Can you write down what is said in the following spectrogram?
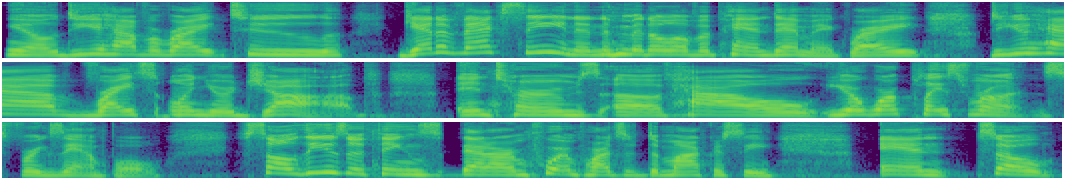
You know, do you have a right to get a vaccine in the middle of a pandemic, right? Do you have rights on your job in terms of how your workplace runs, for example? So these are things that are important parts of democracy. And so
